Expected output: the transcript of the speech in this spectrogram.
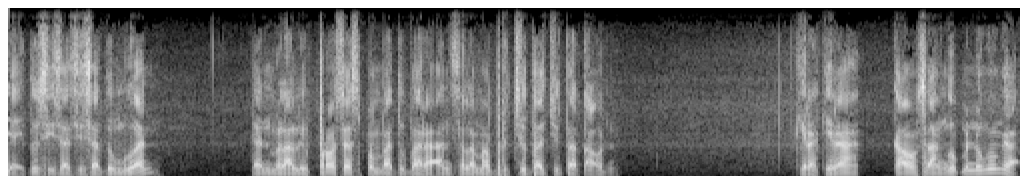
yaitu sisa-sisa tumbuhan dan melalui proses pembatubaraan selama berjuta-juta tahun. Kira-kira kau sanggup menunggu nggak?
